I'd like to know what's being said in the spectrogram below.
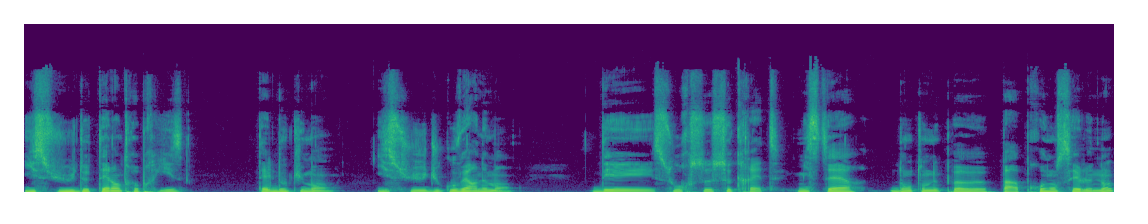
issu de telle entreprise, tel document issu du gouvernement, des sources secrètes, mystères, dont on ne peut pas prononcer le nom,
